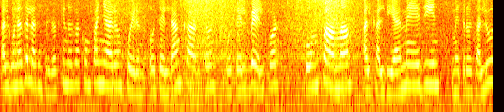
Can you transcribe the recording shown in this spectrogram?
Algunas de las empresas que nos acompañaron fueron Hotel Dan Carton, Hotel Belfort, Confama, Alcaldía de Medellín, Metro Salud,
